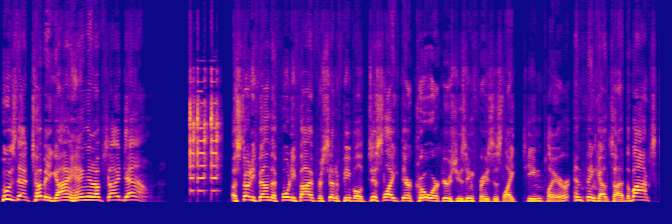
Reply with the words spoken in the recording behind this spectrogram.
Who's that tubby guy hanging upside down? A study found that 45% of people dislike their coworkers using phrases like team player and think outside the box,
